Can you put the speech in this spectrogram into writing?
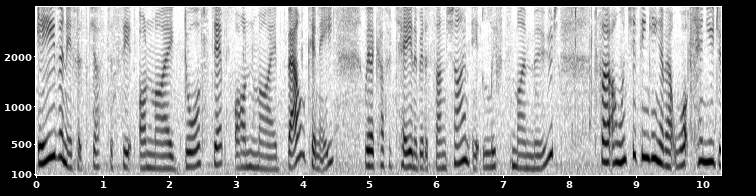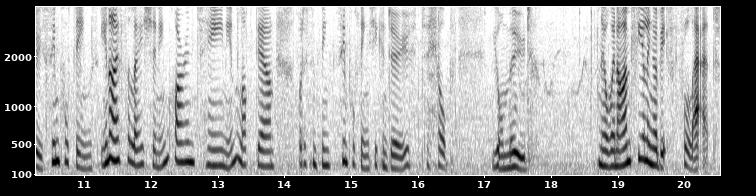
even if it's just to sit on my doorstep on my balcony with a cup of tea and a bit of sunshine. It lifts my mood. So I want you thinking about what can you do, simple things in isolation, in quarantine, in lockdown. What are some simple things you can do to help your mood? Now, when I'm feeling a bit flat,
